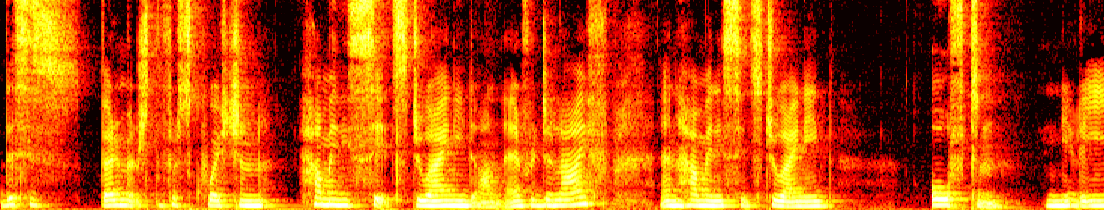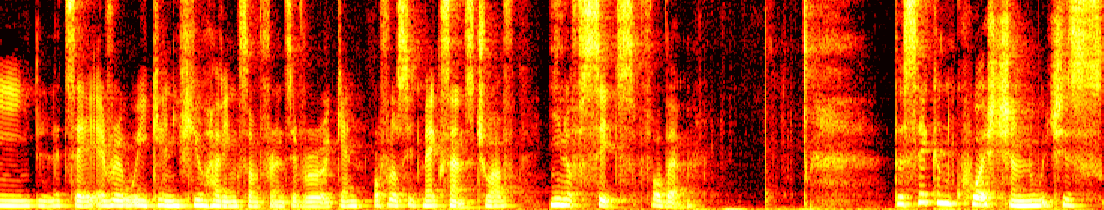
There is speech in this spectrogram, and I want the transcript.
this is very much the first question: How many seats do I need on everyday life, and how many seats do I need often? Nearly, let's say, every weekend. If you're having some friends every weekend, of course, it makes sense to have enough seats for them. The second question, which is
